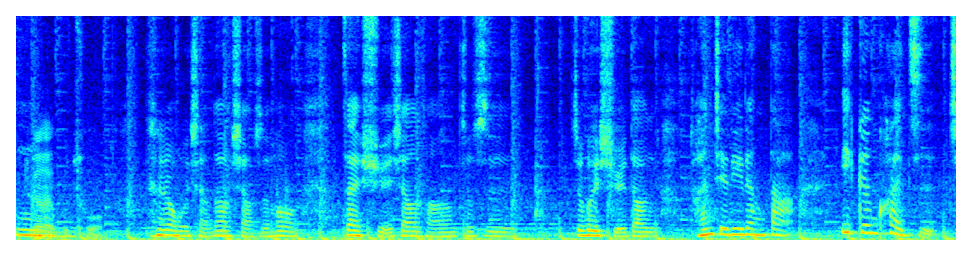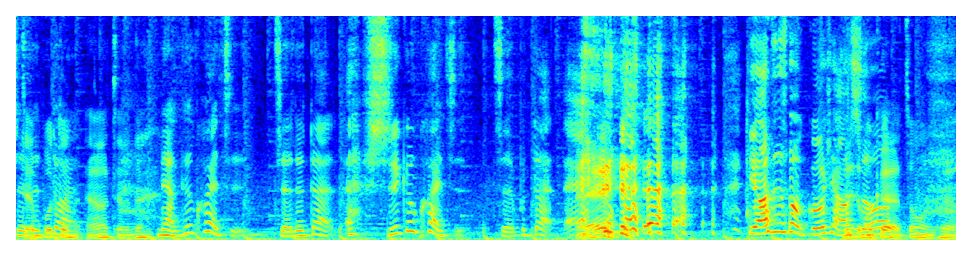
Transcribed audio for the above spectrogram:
嗯，觉得还不错。让我想到小时候在学校常常就是就会学到团结力量大，一根筷子折得不断断，，然后折不断，两根筷子折得断，哎，十根筷子折不断。哎，哎，有啊，这是我国小的时候，这是什么课？中文课、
